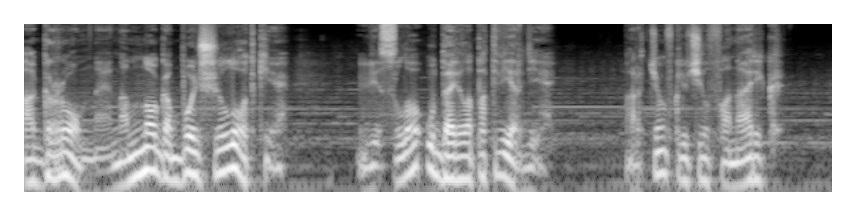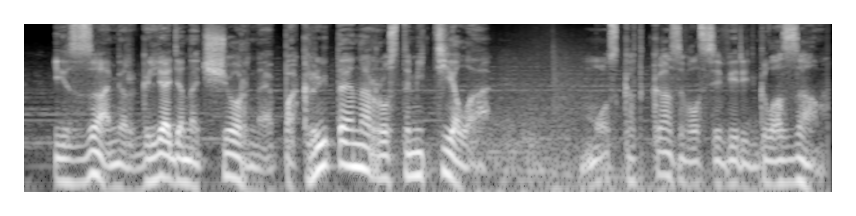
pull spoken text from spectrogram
огромное, намного больше лодки. Весло ударило по тверди. Артём включил фонарик и замер, глядя на черное, покрытое наростами тело. Мозг отказывался верить глазам.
